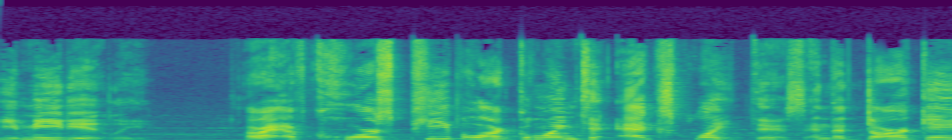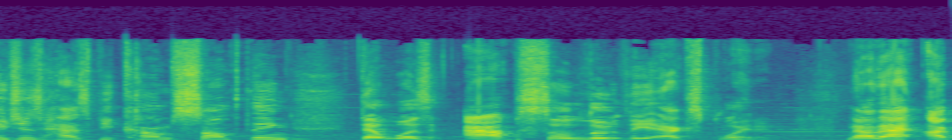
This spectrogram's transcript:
immediately. All right, of course, people are going to exploit this, and the Dark Ages has become something that was absolutely exploited. Now that I,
